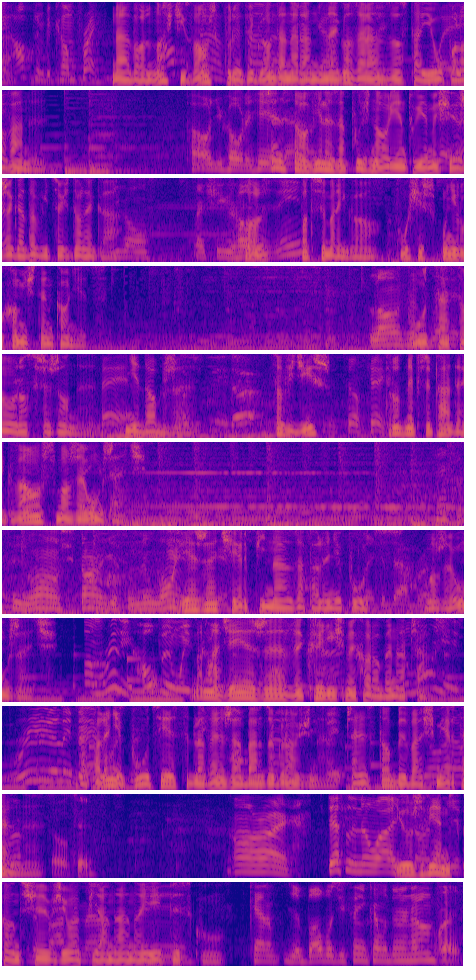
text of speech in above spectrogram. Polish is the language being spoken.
Na wolności wąż, który wygląda na rannego, zaraz zostaje upolowany. Często o wiele za późno orientujemy się, że gadowi coś dolega. Paul, potrzymaj go. Musisz unieruchomić ten koniec. Płuca są rozszerzone. Niedobrze. Co widzisz? Trudny przypadek. Wąż może umrzeć. Zwierzę cierpi na zapalenie płuc. Może umrzeć. Mam nadzieję, że wykryliśmy chorobę na czas. Zapalenie płuc jest dla węża bardzo groźne. Często bywa śmiertelne. Już wiem skąd się wzięła piana na jej pysku.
